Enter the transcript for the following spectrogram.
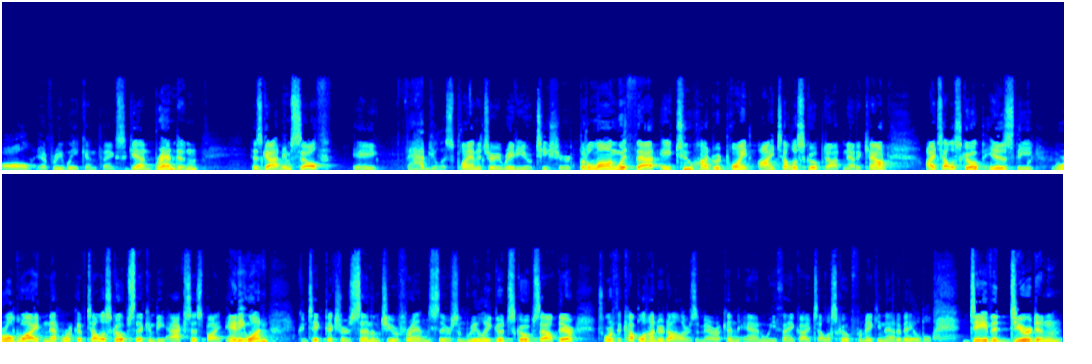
all every week. And thanks again. Brendan has gotten himself a fabulous planetary radio t shirt, but along with that, a 200 point iTelescope.net account. iTelescope is the worldwide network of telescopes that can be accessed by anyone. You can take pictures, send them to your friends. There's some really good scopes out there. It's worth a couple of hundred dollars American, and we thank iTelescope for making that available. David Dearden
